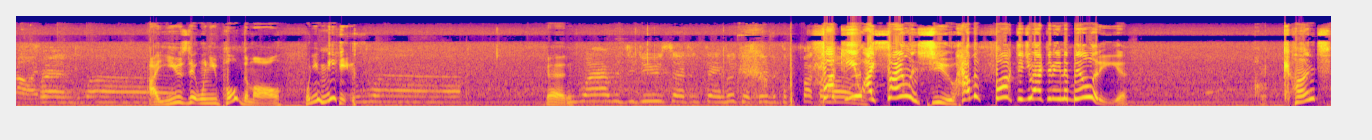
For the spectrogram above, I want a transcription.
Oh, I Friend, why? I used it when you pulled them all. What do you mean? Why? Go ahead. Why would you do such a thing? Lucas, leave it the fuck alone. Fuck you! I silenced you! How the fuck did you activate an ability? Cunt!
